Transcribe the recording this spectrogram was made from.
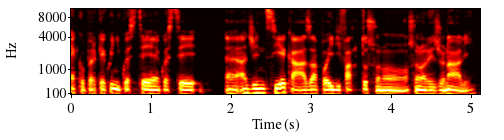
Ecco perché quindi queste, queste eh, agenzie casa poi di fatto sono, sono regionali.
